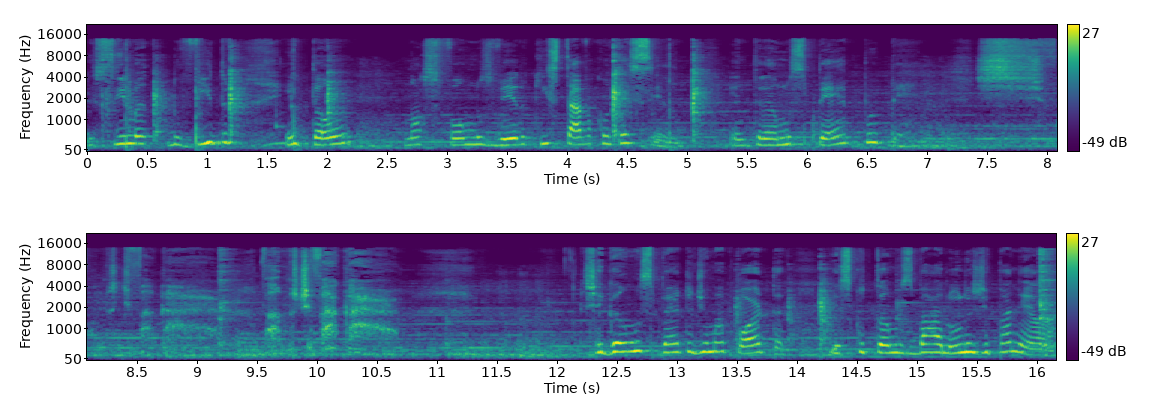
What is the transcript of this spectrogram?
em cima do vidro. Então, nós fomos ver o que estava acontecendo. Entramos pé por pé. Shhh, vamos devagar, vamos devagar. Chegamos perto de uma porta e escutamos barulhos de panela.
